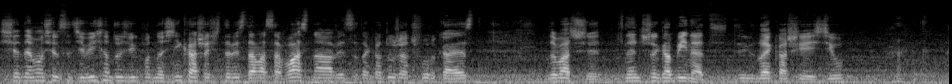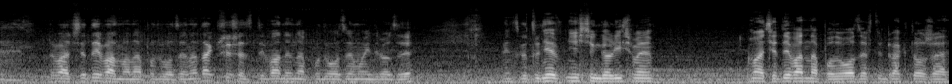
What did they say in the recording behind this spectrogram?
7890 udźwig podnośnika, 6400 masa własna, więc to taka duża czwórka jest. Zobaczcie, wnętrze gabinet, lekarz jeździł. Zobaczcie, dywan ma na podłodze. No tak przyszedł z dywanem na podłodze, moi drodzy. Więc go tu nie, nie ściągaliśmy. Macie dywan na podłodze w tym traktorze.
